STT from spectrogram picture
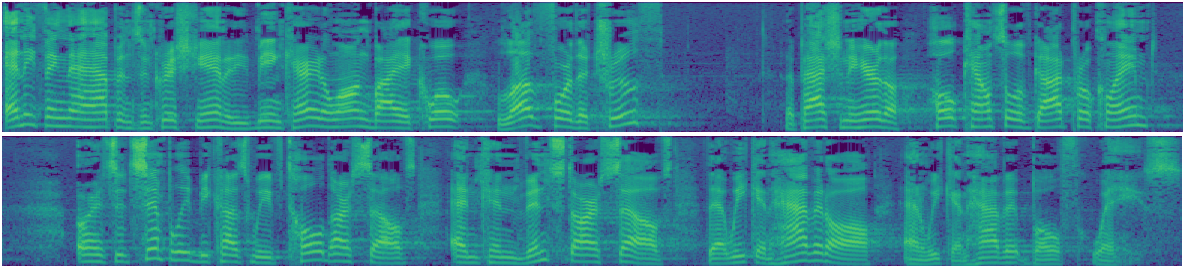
anything that happens in Christianity being carried along by a quote, love for the truth? The passion to hear the whole counsel of God proclaimed? Or is it simply because we've told ourselves and convinced ourselves that we can have it all and we can have it both ways?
